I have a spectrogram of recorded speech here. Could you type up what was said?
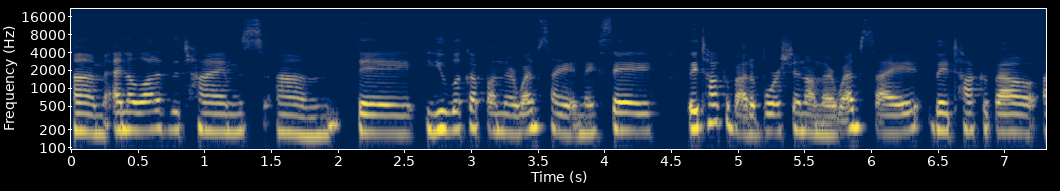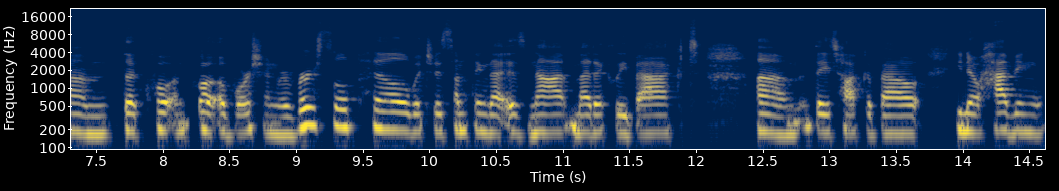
Um, and a lot of the times um, they you look up on their website and they say they talk about abortion on their website. They talk about um, the quote unquote abortion reversal pill, which is something that is not medically backed. Um, they talk about you know having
